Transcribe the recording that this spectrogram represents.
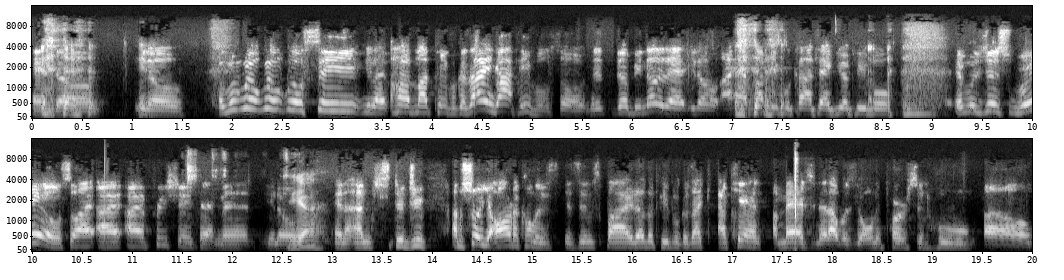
and um, Yeah. you know, and we'll, we'll we'll we'll see. You know, have my people because I ain't got people, so there, there'll be none of that. You know, I have my people contact your people. It was just real, so I I, I appreciate that, man. You know, Yeah, and I'm did you I'm sure your article is is inspired other people because I I can't imagine that I was the only person who um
